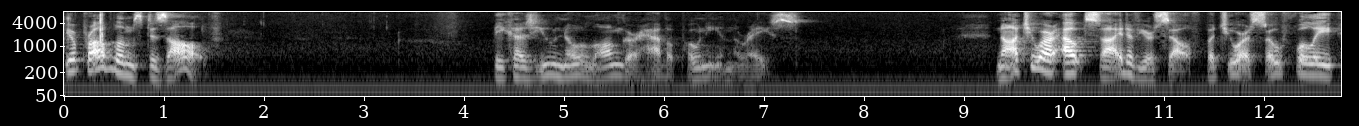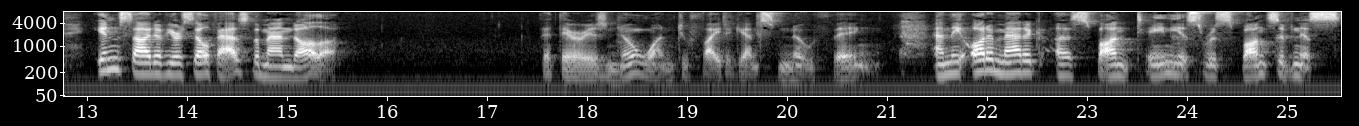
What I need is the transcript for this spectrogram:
your problems dissolve because you no longer have a pony in the race. Not you are outside of yourself, but you are so fully inside of yourself as the mandala that there is no one to fight against no thing. And the automatic, uh, spontaneous responsiveness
